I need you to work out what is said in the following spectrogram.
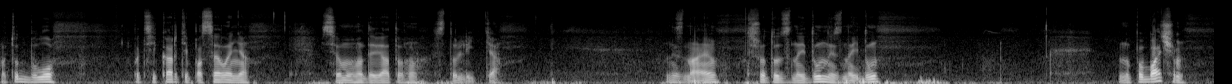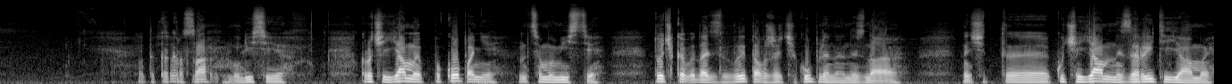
Отут було по цій карті поселення 7-9 століття. Не знаю, що тут знайду, не знайду. Ну, побачимо. Отака Все, краса у лісі є. Коротше, ями покопані на цьому місці. Точка, видать, злита вже чи куплена, не знаю. Значить, е, куча ям, не зариті ями.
